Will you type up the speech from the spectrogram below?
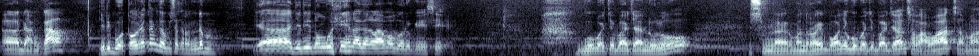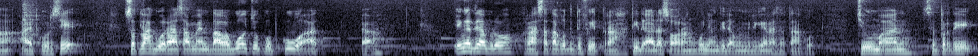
uh, dangkal jadi botolnya kan nggak bisa kerendam ya jadi nungguin agak lama baru keisi gue baca bacaan dulu. Bismillahirrahmanirrahim. Pokoknya gue baca bacaan selawat sama ayat kursi. Setelah gue rasa mental gue cukup kuat ya. Ingat ya bro rasa takut itu fitrah. Tidak ada seorang pun yang tidak memiliki rasa takut. Cuman seperti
